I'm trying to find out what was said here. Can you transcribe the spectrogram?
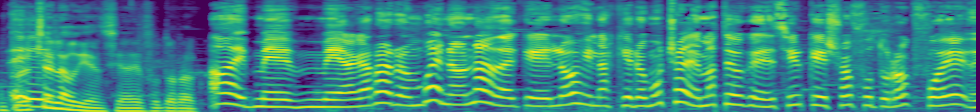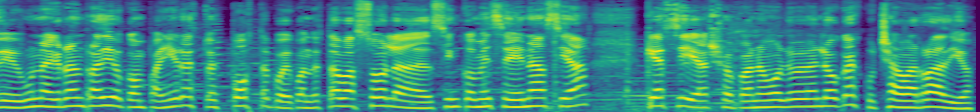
Aprovecha Eh, la audiencia de Futurock. Ay, me, me agarraron. Bueno, nada, que los y las quiero mucho. Además, tengo que decir que yo, Futurock, fue eh, una gran radio compañera. Esto es posta, porque cuando estaba sola cinco meses en Asia, ¿qué hacía yo para no volverme loca? Escuchaba radio.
